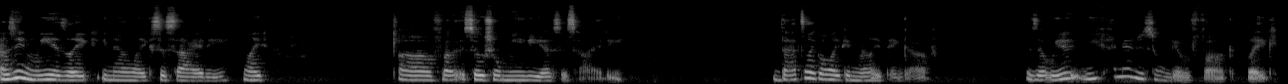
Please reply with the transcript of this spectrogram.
I'm saying we as like, you know, like society, like uh social media society. That's like all I can really think of. Is that we we kind of just don't give a fuck. Like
